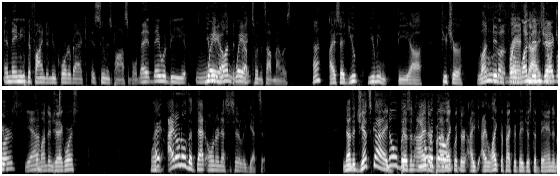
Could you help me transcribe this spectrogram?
and they need to find a new quarterback as soon as possible. They they would be way up London, way right? up to the top of my list. Huh? I said you you mean the uh, future London Oh, the- the franchise, London don't you? Jaguars? Yeah. the London Jaguars. I, I don't know that that owner necessarily gets it. Now the Jets guy No, but doesn't either, what, but I like what they're. I, I like the fact that they just abandoned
